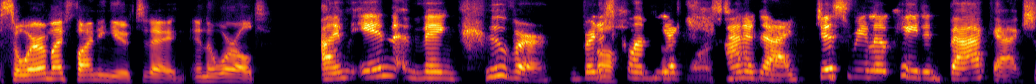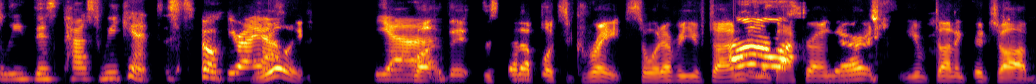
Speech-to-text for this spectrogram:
So, where am I finding you today in the world? I'm in Vancouver, British oh, Columbia, Canada. I just relocated back actually this past weekend. So here I am. Really? Yeah. Well, the, the, setup looks great. So whatever you've done oh. in the oh! background there, you've done a good job.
